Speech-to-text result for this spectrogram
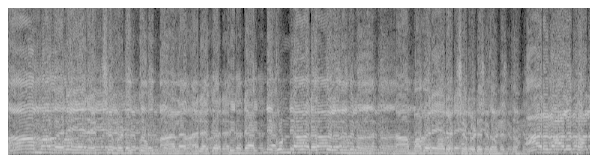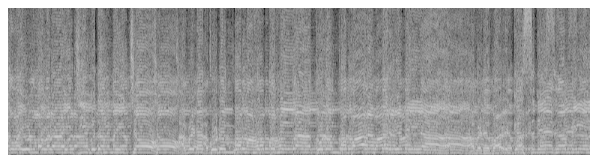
നാം അവരെ രക്ഷപ്പെടുത്തും നാളെ നരകത്തിന്റെ അഗ്നികുണ്ടാരത്തിൽ നിന്ന് നാം അവരെ രക്ഷപ്പെടുത്തും ആരൊരാള് തക്കവയുള്ളവരായി ജീവിതം നയിച്ചോ അവിടെ കുടുംബ മഹത്വമില്ല കുടുംബ പാരമ്പര്യമില്ല അവിടെ വർഗ സ്നേഹമില്ല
